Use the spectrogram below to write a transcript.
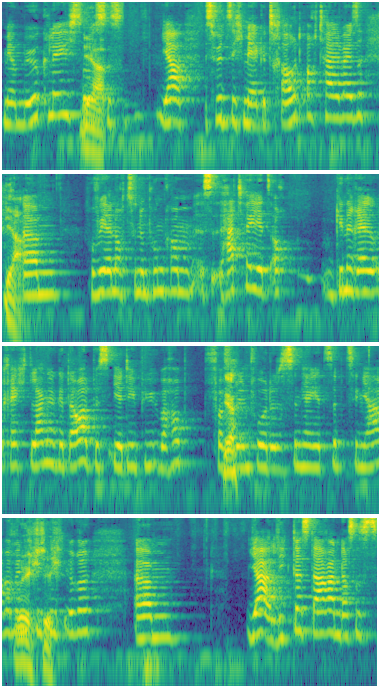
mehr möglich. So ja. Es ja, es wird sich mehr getraut auch teilweise. Ja. Ähm, wo wir ja noch zu einem Punkt kommen, es hat ja jetzt auch generell recht lange gedauert, bis ihr Debüt überhaupt verfilmt ja. wurde. Das sind ja jetzt 17 Jahre, wenn Richtig. ich mich nicht irre. Ähm, ja, liegt das daran, dass es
